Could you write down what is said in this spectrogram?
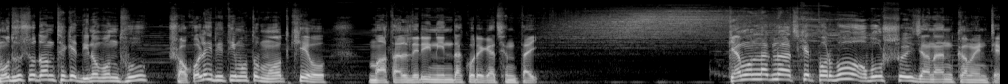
মধুসূদন থেকে দীনবন্ধু সকলেই রীতিমতো মদ খেয়েও মাতালদেরই নিন্দা করে গেছেন তাই। কেমন লাগল আজকের পর্ব? অবশ্যই জানান কমেন্টে।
